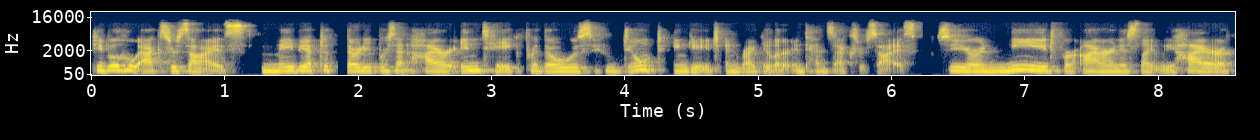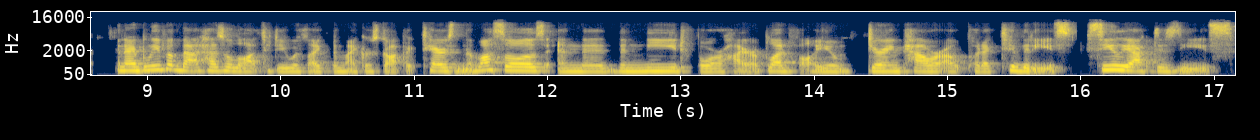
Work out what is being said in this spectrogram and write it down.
people who exercise maybe up to 30% higher intake for those who don't engage in regular intense exercise. So your need for iron is slightly higher. And I believe that that has a lot to do with like the microscopic tears in the muscles and the, the need for higher blood volume during power output activities. Celiac disease,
